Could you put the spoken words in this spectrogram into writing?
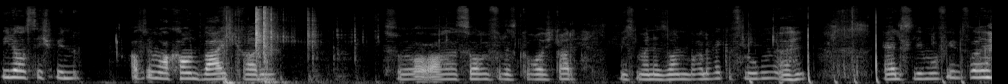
Wie los, ich bin auf dem Account war ich gerade. So, sorry für das Geräusch gerade. Mir ist meine Sonnenbrille weggeflogen. Äh, Leben auf jeden Fall.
